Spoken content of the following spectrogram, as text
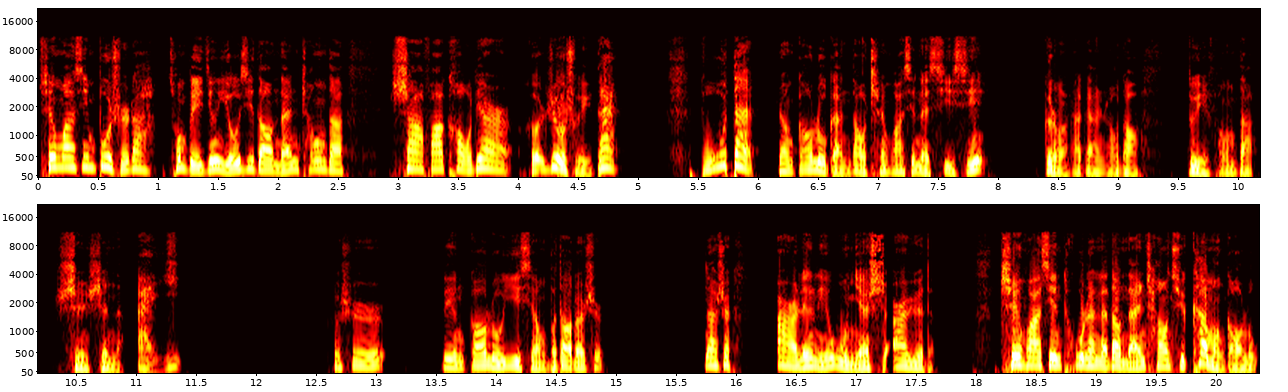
陈华新不时的从北京邮寄到南昌的沙发靠垫和热水袋，不但让高露感到陈华新的细心，更让他感受到。对方的深深的爱意。可是，令高露意想不到的是，那是二零零五年十二月的，陈华新突然来到南昌去看望高露。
